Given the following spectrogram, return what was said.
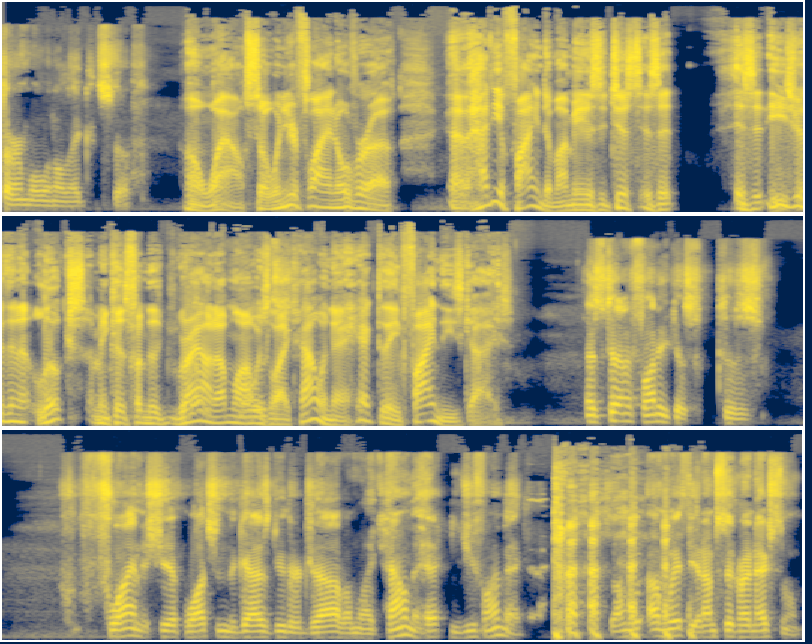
thermal, and all that good stuff. Oh wow! So when you're flying over a, uh, how do you find them? I mean, is it just is it is it easier than it looks? I mean, because from the ground, I'm always like, how in the heck do they find these guys? It's kind of funny because because flying the ship, watching the guys do their job, I'm like, how in the heck did you find that guy? so I'm, I'm with you, and I'm sitting right next to him.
